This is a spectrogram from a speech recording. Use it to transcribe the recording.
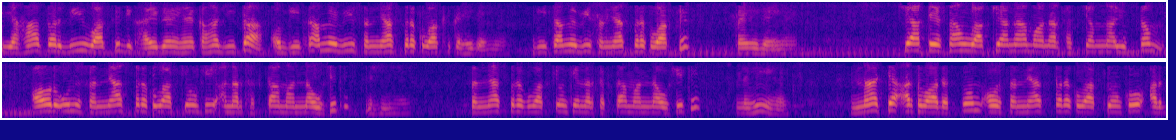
यहाँ पर भी वाक्य दिखाए गए हैं। कहा? गीता। और गीता में भी संन्यास परक वाक्य कहे गए हैं। गीता में भी संन्यास परक वाक्य कहे गए हैं। क्या तेसा वाक्या नाम अनर्थक्यम न युक्तम? और उन संन्यास परक वाक्यों की अनर्थकता मानना उचित नहीं है। संन्यास परक वाक्यों की अनर्थकता मानना उचित नहीं है। न क्या अर्थवादत्व और संन्यास परक वाक्यों को अर्थ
